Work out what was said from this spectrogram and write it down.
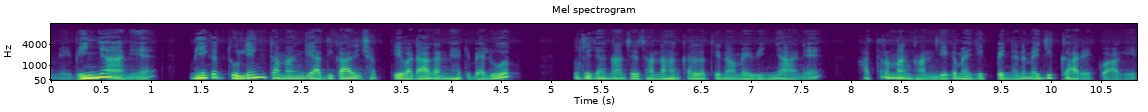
මේ විඥානය මේක තුලින් Tamange අධිකාරී ශක්තිය වඩා ගන්න හැටි බැලුවොත් බුදුජානන්සේ සඳහන් කරලා තියෙනවා මේ විඥානය හතරමං හන්දියක මැජික් පෙන්වන මැජික් කාර්යයක් වාගේ.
